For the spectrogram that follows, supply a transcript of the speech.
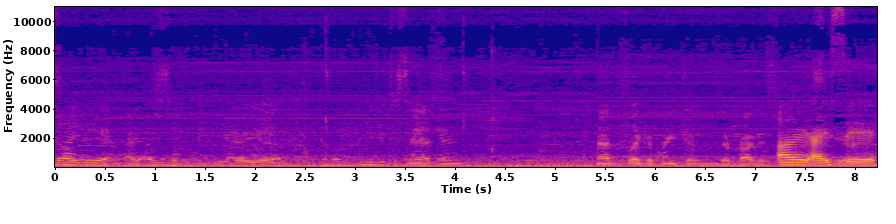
He needs to sign. Yeah, yeah. Need you to sign Yes. here. That's like a breach of their privacy. I I Yeah. see.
